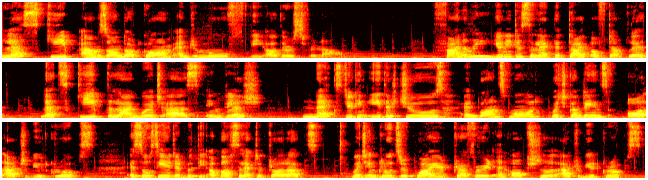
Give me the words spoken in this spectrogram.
Let's keep Amazon.com and remove the others for now. Finally, you need to select the type of template. Let's keep the language as English. Next, you can either choose Advanced Mode, which contains all attribute groups associated with the above selected products, which includes required, preferred, and optional attribute groups,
